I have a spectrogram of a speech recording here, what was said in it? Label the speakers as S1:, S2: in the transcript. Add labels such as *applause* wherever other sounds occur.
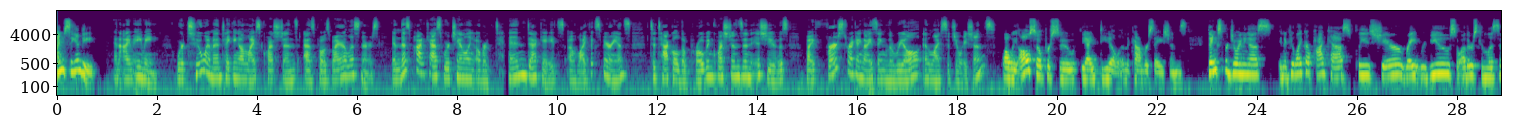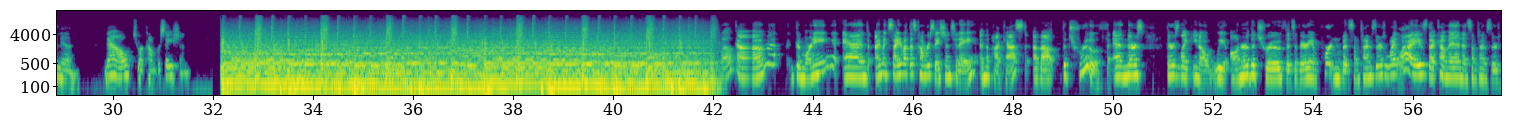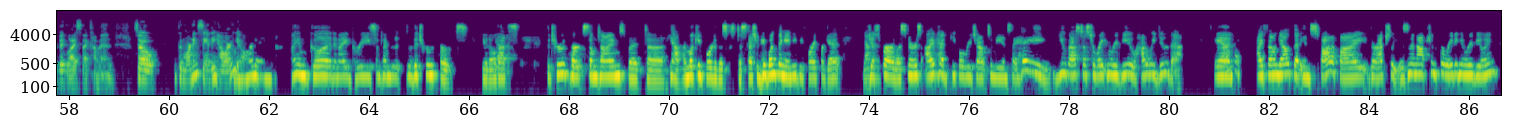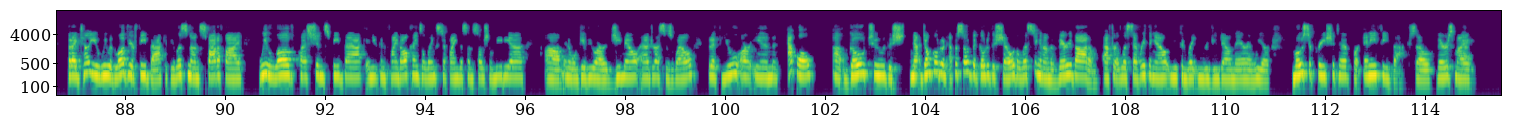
S1: I'm Sandy.
S2: And I'm Amy. We're two women taking on life's questions as posed by our listeners. In this podcast, we're channeling over 10 decades of life experience to tackle the probing questions and issues by first recognizing the real in life situations.
S1: While we also pursue the ideal in the conversations. Thanks for joining us. And if you like our podcast, please share, rate, review so others can listen in. Now to our conversation.
S2: Welcome. Good morning. And I'm excited about this conversation today and the podcast about the truth. And there's there's like, you know, we honor the truth. It's a very important, but sometimes there's white lies that come in and sometimes there's big lies that come in. So, good morning, Sandy. How are you?
S1: Good morning. I am good. And I agree. Sometimes the, the truth hurts. You know, yeah. that's the truth hurts sometimes. But uh, yeah, I'm looking forward to this discussion. Hey, one thing, Amy, before I forget, yeah. just for our listeners, I've had people reach out to me and say, Hey, you've asked us to rate and review. How do we do that? And oh. I found out that in Spotify, there actually isn't an option for rating and reviewing. But I tell you, we would love your feedback. If you listen on Spotify, we love questions, feedback, and you can find all kinds of links to find us on social media. Um, and it will give you our Gmail address as well. But if you are in Apple, uh, go to the sh- now, don't go to an episode, but go to the show, the listing, and on the very bottom, after it lists everything out, you can rate and review down there. And we are most appreciative for any feedback. So there's my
